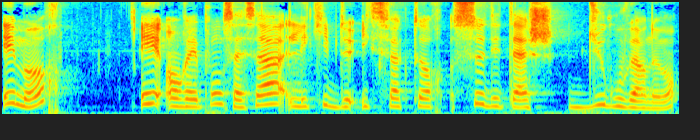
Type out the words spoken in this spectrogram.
est mort. Et en réponse à ça, l'équipe de X Factor se détache du gouvernement.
